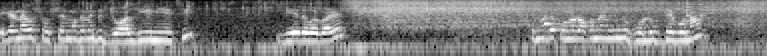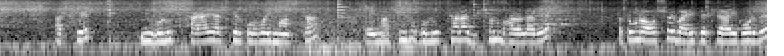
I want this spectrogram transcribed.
এখানে দেখো সর্ষের মধ্যে আমি একটু জল দিয়ে নিয়েছি। দিয়ে দেবো এবারে। এর মধ্যে কোনো রকমের কিন্তু হলুদ দেবো না। আজকে আমি হলুদ ছাড়াই আজকের করব এই মাছটা। এই মাছ কিন্তু হলুদ ছাড়া ভীষণ ভালো লাগে। তো তোমরা অবশ্যই বাড়িতে ট্রাই করবে।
